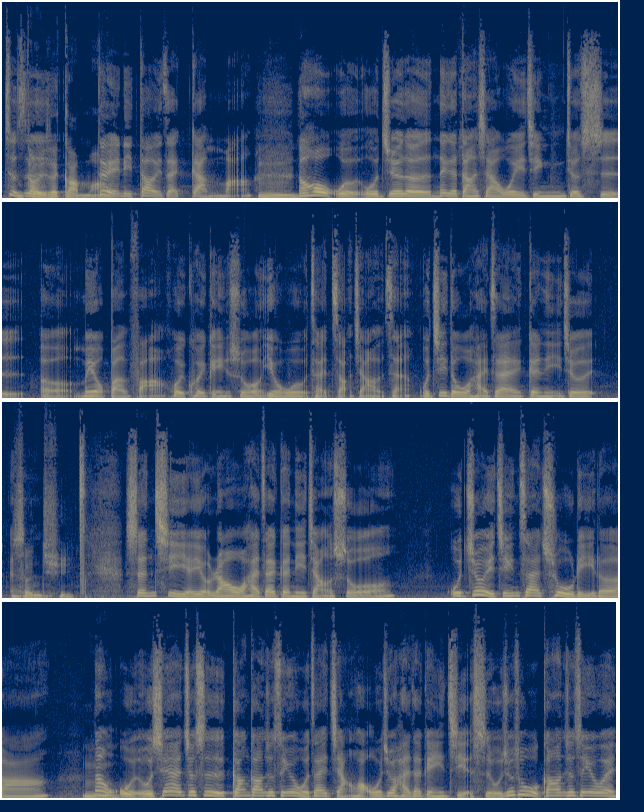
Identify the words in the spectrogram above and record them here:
就是到底在干嘛？对你到底在干嘛？嗯，然后我我觉得那个当下我已经就是呃没有办法回馈给你说有我有在找加油站。我记得我还在跟你就生气，生气也有，然后我还在跟你讲说我就已经在处理了啊。那我我现在就是刚刚就是因为我在讲话，我就还在跟你解释，我就说我刚刚就是因为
